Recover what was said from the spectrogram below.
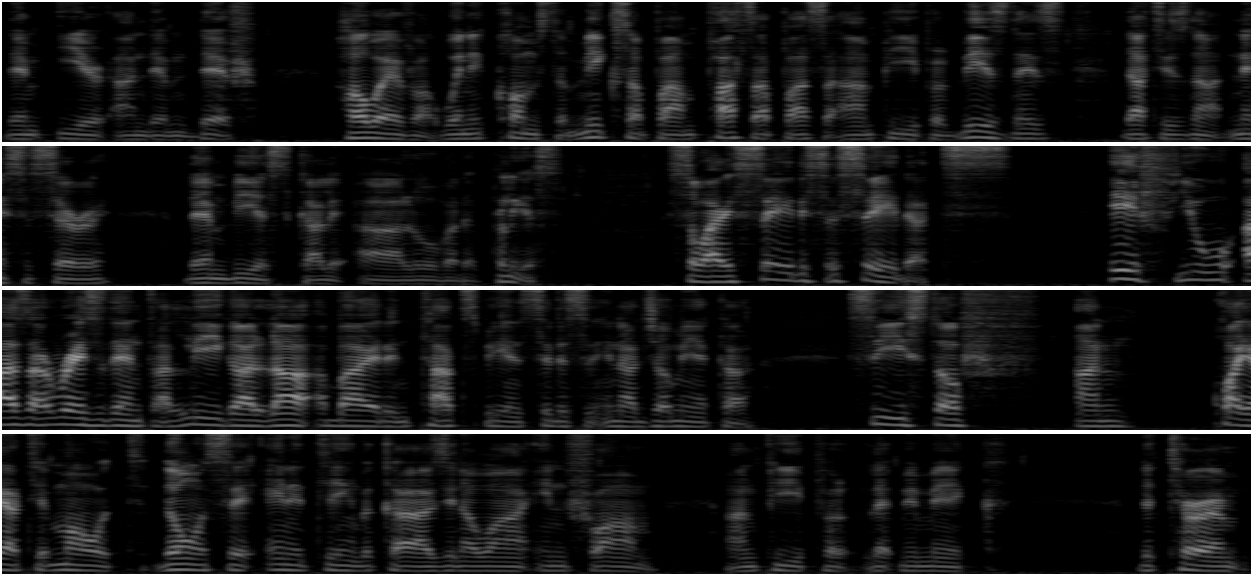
them ear and them deaf. However, when it comes to mix up and passa passa and people business, that is not necessary. Them basically all over the place. So I say this to say that if you as a resident, a legal law abiding tax-paying citizen in a Jamaica, see stuff and quiet your mouth, don't say anything because you know to inform and people let me make the term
